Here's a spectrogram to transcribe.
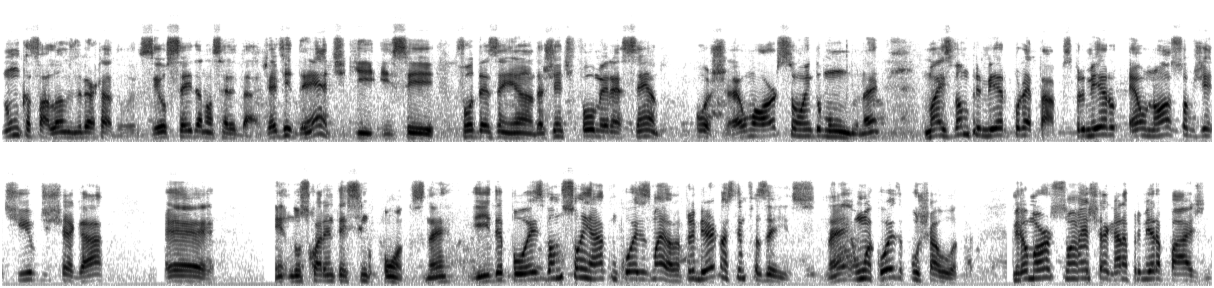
Nunca falamos Libertadores. Eu sei da nossa realidade. É evidente que se for desenhando, a gente for merecendo, poxa, é o maior sonho do mundo, né? Mas vamos primeiro por etapas. Primeiro é o nosso objetivo de chegar é, nos 45 pontos, né? E depois vamos sonhar com coisas maiores. Primeiro nós temos que fazer isso, né? Uma coisa puxa a outra. Meu maior sonho é chegar na primeira página.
